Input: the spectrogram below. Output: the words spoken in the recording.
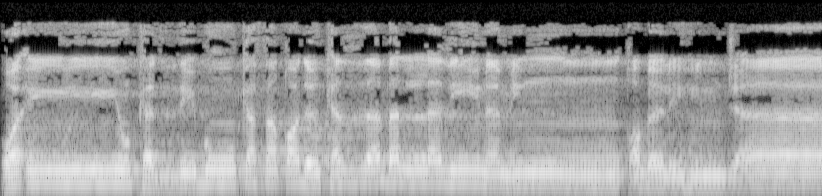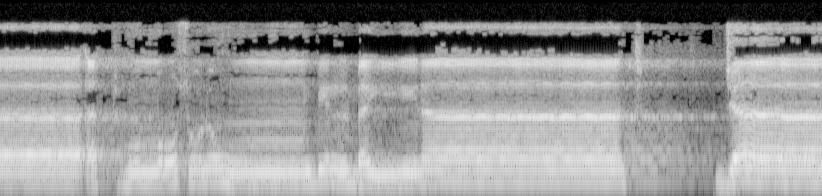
وان يكذبوك فقد كذب الذين من قبلهم جاءتهم رسلهم بالبينات جاءتهم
